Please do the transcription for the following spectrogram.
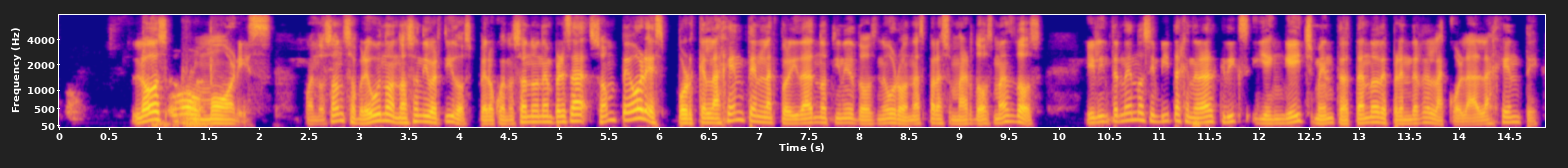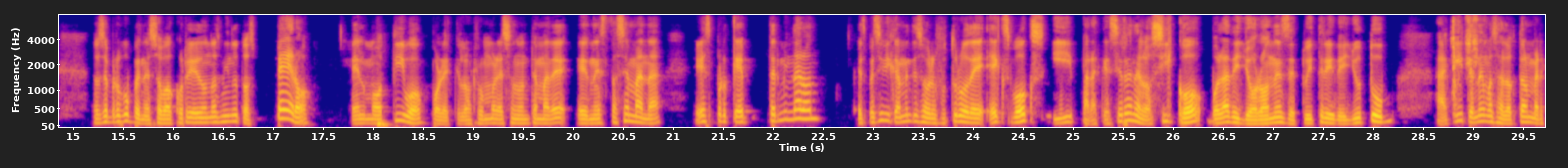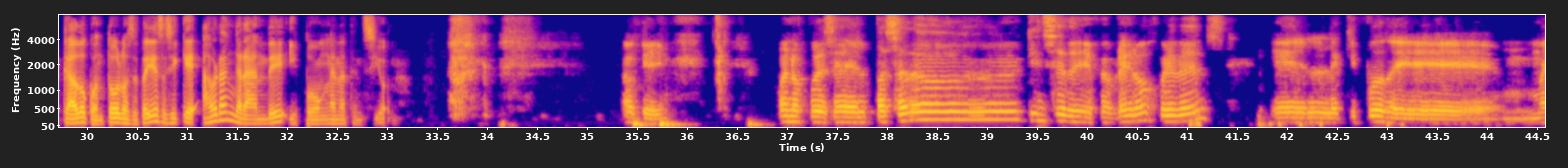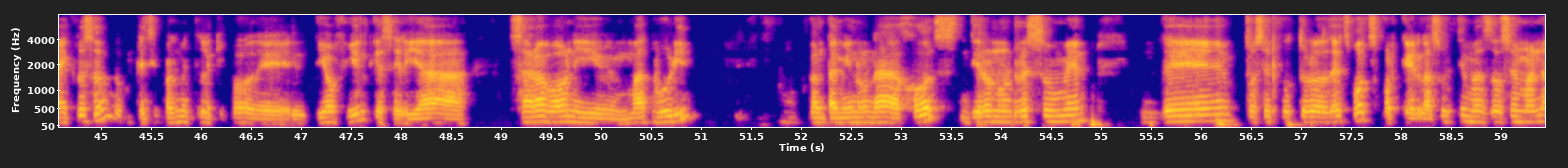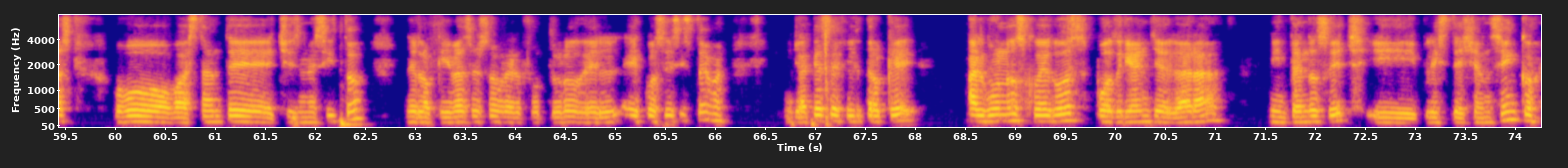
Los rumores. Cuando son sobre uno no son divertidos, pero cuando son de una empresa son peores, porque la gente en la actualidad no tiene dos neuronas para sumar dos más dos. Y el Internet nos invita a generar clics y engagement tratando de prenderle la cola a la gente. No se preocupen, eso va a ocurrir en unos minutos, pero el motivo por el que los rumores son un tema de en esta semana es porque terminaron específicamente sobre el futuro de Xbox y para que cierren el hocico, bola de llorones de Twitter y de YouTube, aquí tenemos al doctor Mercado con todos los detalles, así que abran grande y pongan atención. Ok. Bueno, pues el pasado 15 de febrero, jueves, el equipo de Microsoft, principalmente el equipo del tío Phil, que sería Sarah Bond y Matt Booty, con también una host, dieron un resumen de pues el futuro de Xbox, porque las últimas dos semanas hubo bastante chismecito de lo que iba a ser sobre el futuro del ecosistema, ya que se filtró que algunos juegos podrían llegar a Nintendo Switch y PlayStation 5.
